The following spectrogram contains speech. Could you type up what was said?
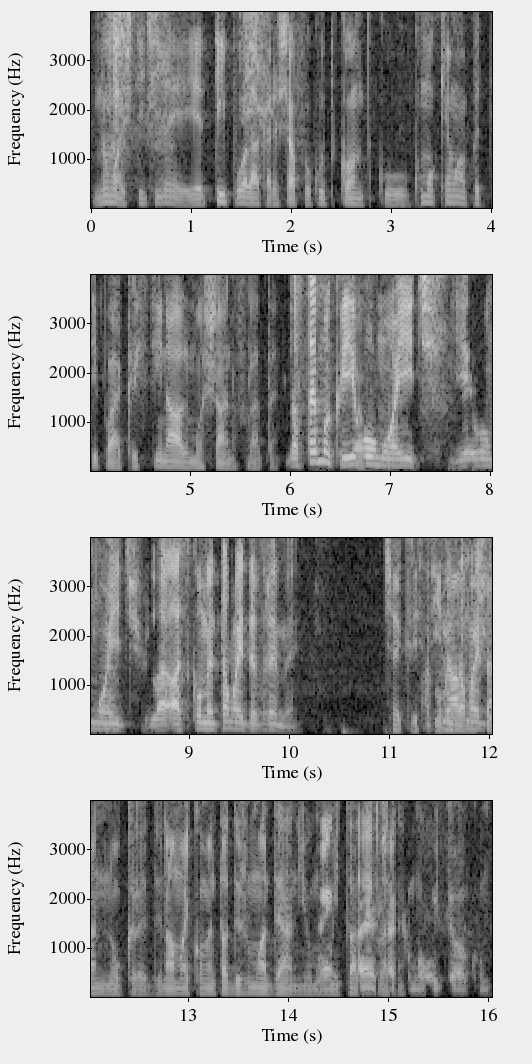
Nu mă, știi cine e? E tipul ăla care și-a făcut cont cu... Cum o chema pe tipul aia? Cristina Almășan, frate. Dar stai mă, că e Și-a făcut. omul aici. E omul aici. La, ați comentat mai devreme. Ce, Cristina comentat mai Almășan? Nu cred. N-am mai comentat de jumătate de ani. Eu m-am uitat, Stai așa frate. că mă uit eu acum.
